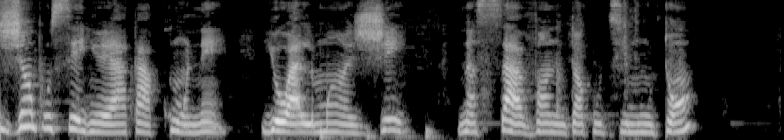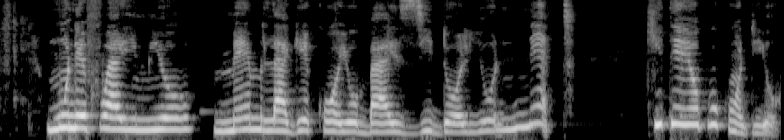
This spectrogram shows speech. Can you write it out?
jan pou se nye a ka konen yo al manje nan savan tan kouti mouton? Moun efwayim yo, mem lage koyo bay zidol yo net. Kite yo pou kont yo.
